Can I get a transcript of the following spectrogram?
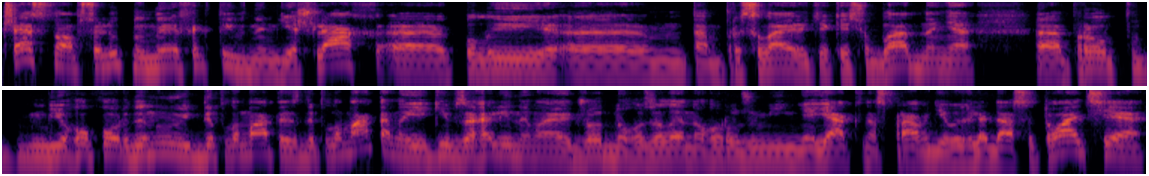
чесно, абсолютно неефективним є шлях, е, коли е, там присилають якесь обладнання, про його координують дипломати з дипломатами, які взагалі не мають жодного зеленого розуміння, як насправді виглядає ситуація.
